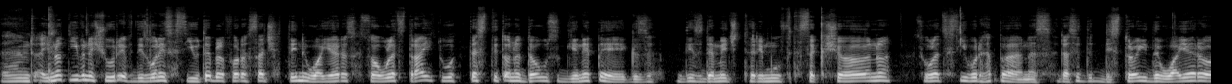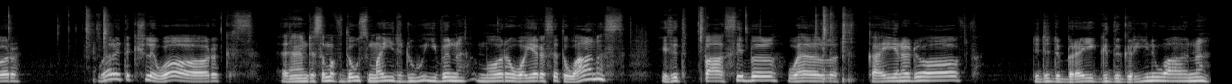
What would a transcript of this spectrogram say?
and I'm not even sure if this one is suitable for such thin wires so let's try to test it on those guinea pigs. This damaged removed section. So let's see what happens. Does it destroy the wire or... Well it actually works. And some of those might do even more wires at once. Is it possible? Well, kind of. Did it break the green one?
